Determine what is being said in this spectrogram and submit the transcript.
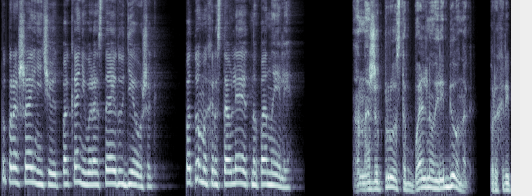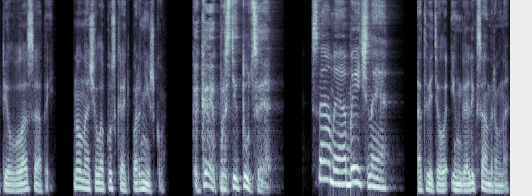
попрошайничают, пока не вырастают у девушек. Потом их расставляют на панели». «Она же просто больной ребенок», – прохрипел волосатый, но начал опускать парнишку. «Какая проституция?» «Самая обычная», – ответила Инга Александровна.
